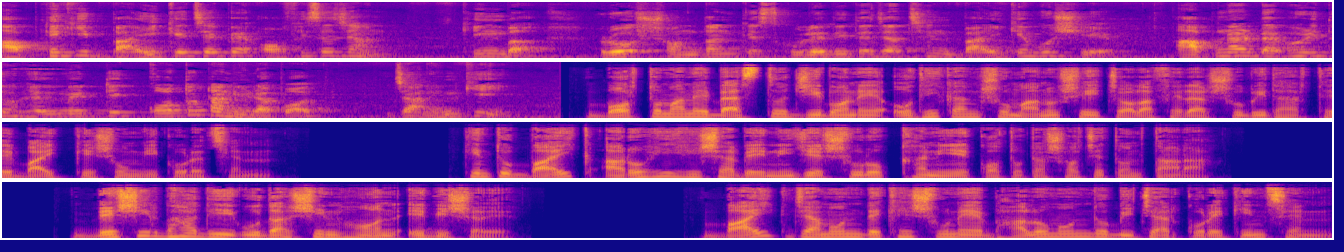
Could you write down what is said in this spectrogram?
আপনি কি বাইকে চেপে অফিসে যান? কিংবা রোজ সন্তানকে স্কুলে দিতে যাচ্ছেন বাইকে বসিয়ে? আপনার ব্যবহৃত হেলমেটটি কতটা নিরাপদ? জানেন কি? বর্তমানে ব্যস্ত জীবনে অধিকাংশ মানুষই চলাফেরার সুবিধার্থে বাইককে সঙ্গী করেছেন। কিন্তু বাইক আরোহী হিসাবে নিজের সুরক্ষা নিয়ে কতটা সচেতন তাঁরা? বেশিরভাগই উদাসীন হন এ বিষয়ে। বাইক যেমন দেখে শুনে ভালোমন্দ বিচার করে কিনছেন,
